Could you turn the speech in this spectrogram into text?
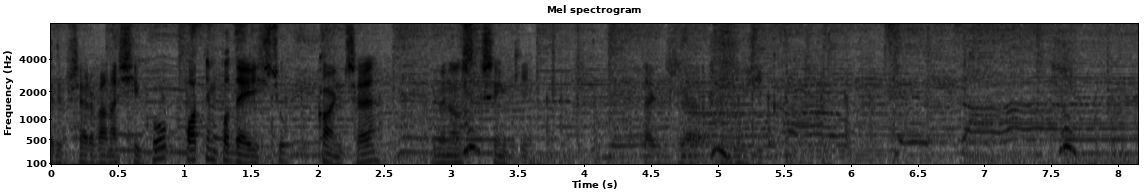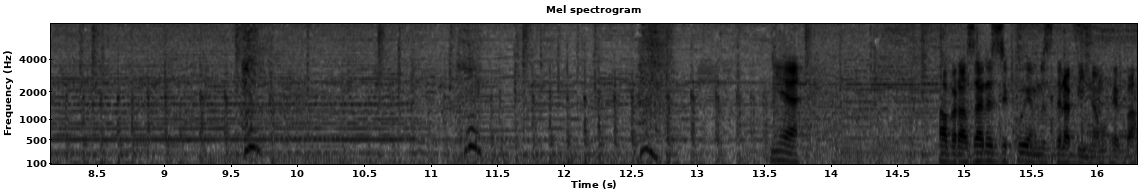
Kiedy przerwa na siku. Po tym podejściu kończę i będą skrzynki. Także luzik. Nie. Dobra, zaryzykujemy z drabiną chyba.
